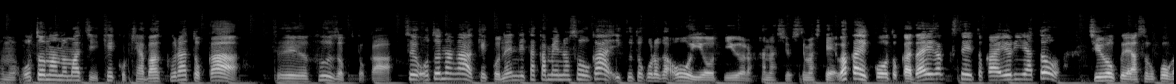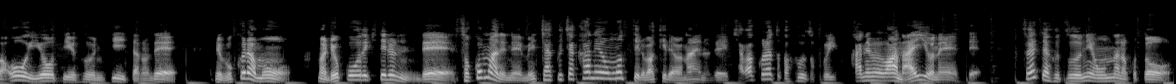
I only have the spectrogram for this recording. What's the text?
あの、大人の街、結構キャバクラとか、そういう風俗とか、そういう大人が結構年齢高めの層が行くところが多いよっていうような話をしてまして、若い子とか大学生とかよりだと、中国で遊ぶ子が多いよっていう風に聞いたので、で、僕らも、まあ旅行で来てるんで、そこまでね、めちゃくちゃ金を持ってるわけではないので、キャバクラとか風俗行く金はないよねって。そうやったら普通に女の子と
